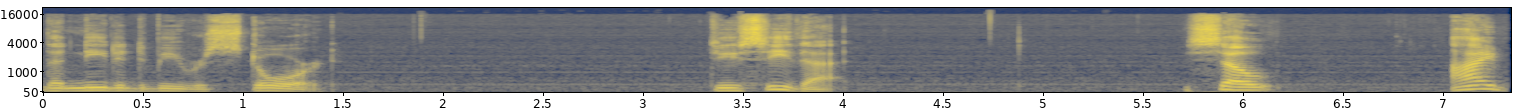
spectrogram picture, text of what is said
that needed to be restored. Do you see that? So, I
